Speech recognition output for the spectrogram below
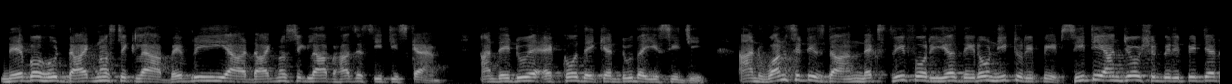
neighborhood diagnostic lab. Every uh, diagnostic lab has a CT scan and they do an echo, they can do the ECG. And once it is done, next three, four years, they don't need to repeat. CT angio should be repeated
